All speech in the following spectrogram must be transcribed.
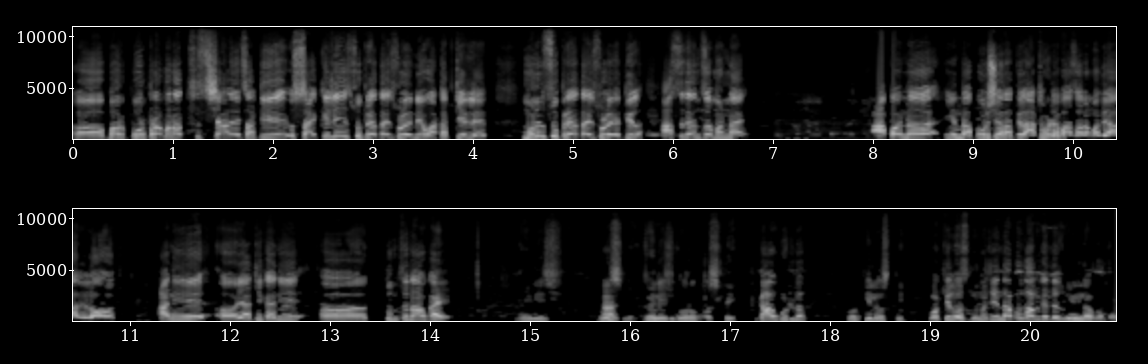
भरपूर प्रमाणात शाळेसाठी सायकली सुप्रियाताई सुळेने वाटप केले आहेत. म्हणून सुप्रियाताई सुळे येतील असं त्यांचं म्हणणं आहे. आपण इंदापूर शहरातील आठवडे बाजारामध्ये आलेलो आहोत. आणि या ठिकाणी तुमचं नाव काय गणेश? भोसले. गणेश गुरु भोसले. गाव कुठलं? वकील वस्ती. वकील वस्ती. म्हणजे इंदापूर तालुक्यातले. इंदापूर.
